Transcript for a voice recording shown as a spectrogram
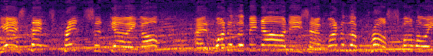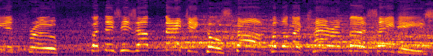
Yes, that's Frentzen going off, and one of the Minardis and one of the Prosts following him through. But this is a magical start for the McLaren Mercedes.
